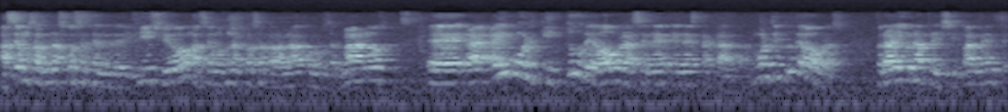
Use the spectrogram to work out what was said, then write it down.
hacemos algunas cosas en el edificio, hacemos una cosa para hablar con los hermanos. Eh, hay multitud de obras en, en, esta carta, multitud de obras, pero hay una principalmente,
